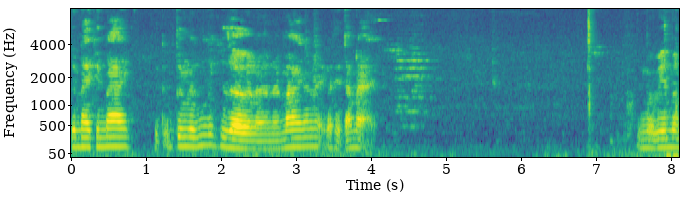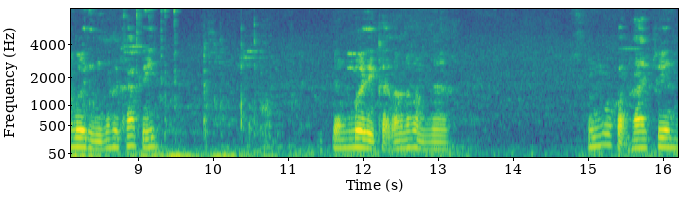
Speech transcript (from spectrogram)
phiên nay phiên mai thì cũng tương ứng với giờ là, là mai nó lại có thể tăng lại. Nhưng mà viên 30 thì nhìn nó hơi khác tí. Viên 30 thì cả nó còn ờ, cũng có khoảng hai phiên.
